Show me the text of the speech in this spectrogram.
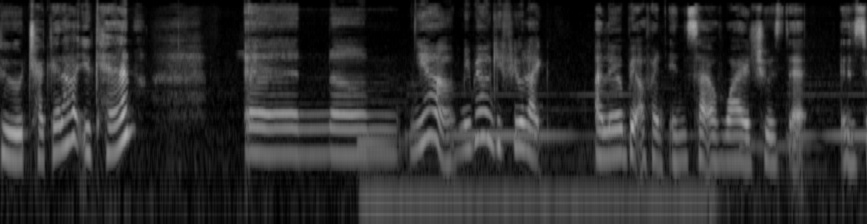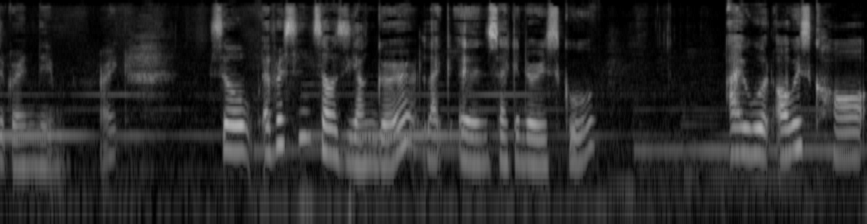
to check it out you can. And um, yeah maybe i'll give you like a little bit of an insight of why i chose that instagram name right? So ever since i was younger like in secondary school i would always call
